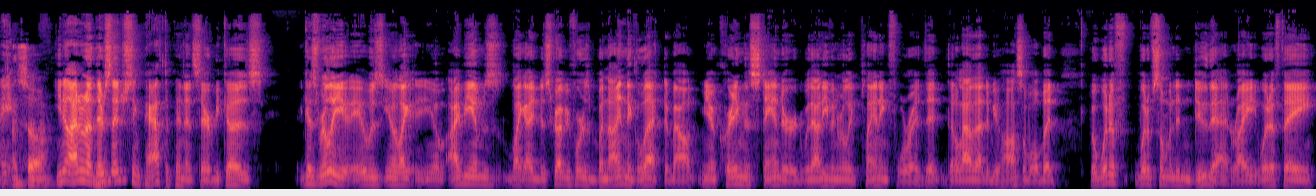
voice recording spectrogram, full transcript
And so, you know, I don't know. There's mm-hmm. an interesting path dependence there because because really it was you know like you know IBM's like I described before is benign neglect about you know creating this standard without even really planning for it that that allowed that to be possible. But but what if what if someone didn't do that right? What if they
